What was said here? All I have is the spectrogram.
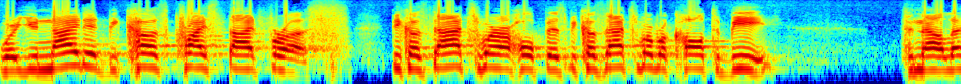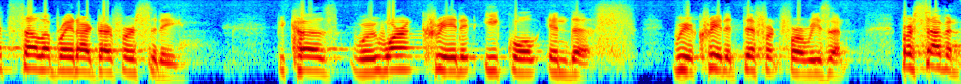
We're united because Christ died for us, because that's where our hope is, because that's where we're called to be. To now, let's celebrate our diversity, because we weren't created equal in this. We were created different for a reason. Verse 7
